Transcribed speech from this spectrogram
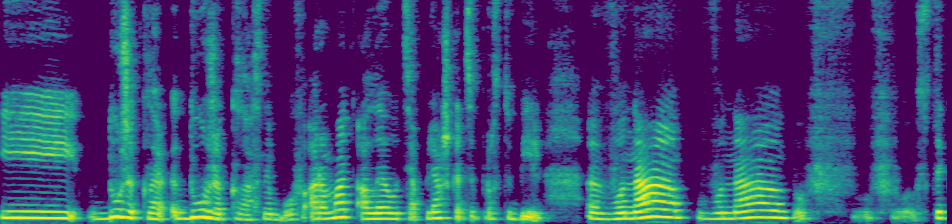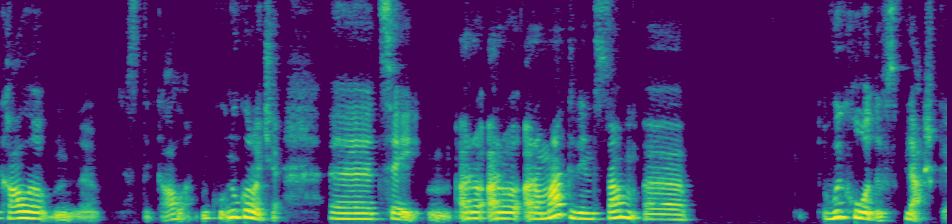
І дуже, дуже класний був аромат, але оця пляшка це просто біль. Вона, вона стикала, стикала. Ну, Ну, коротше, е, цей аромат він сам е, виходив з пляшки.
